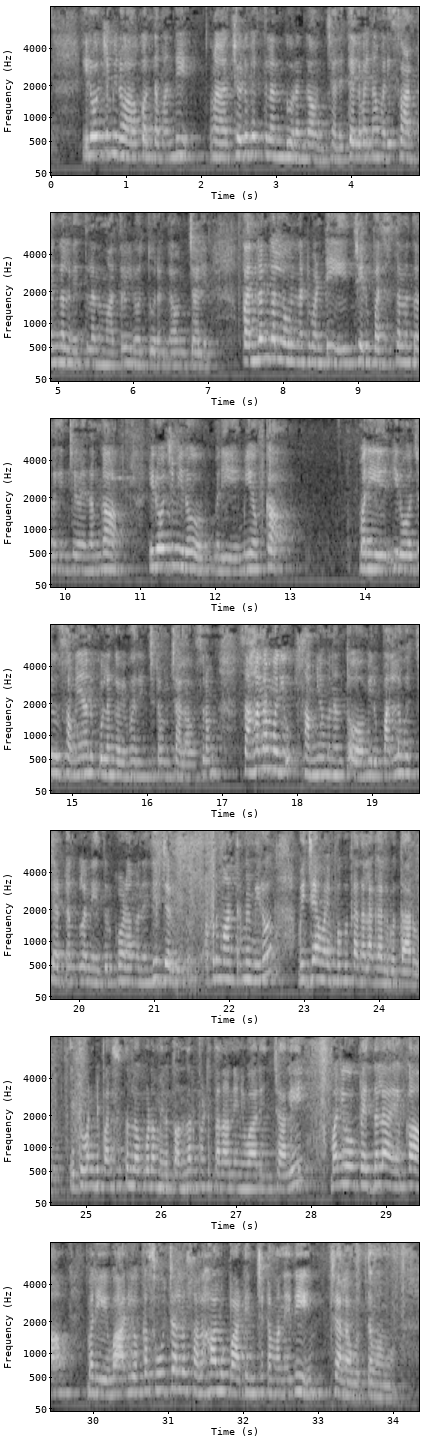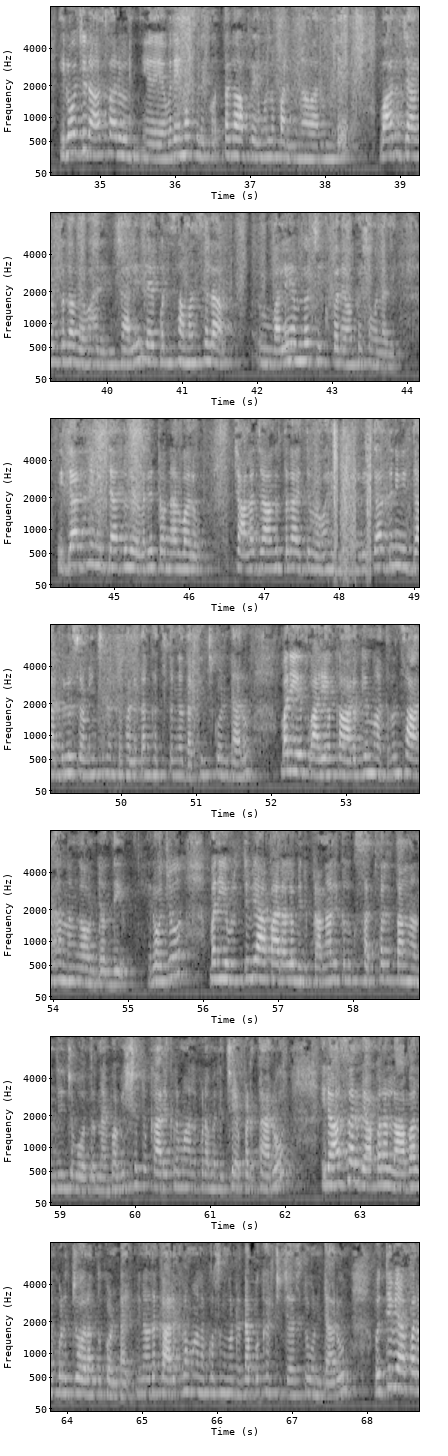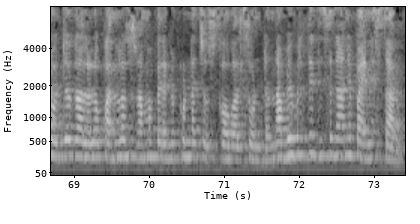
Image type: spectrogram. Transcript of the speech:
ఈ రోజు మీరు కొంతమంది చెడు వ్యక్తులను దూరంగా ఉంచాలి. తెలివైన మరి స్వార్థం గల వ్యక్తులను మాత్రం ఈ రోజు దూరంగా ఉంచాలి. పని రంగంలో ఉన్నటువంటి చెడు పరిస్థితులను తొలగించే విధంగా ఈరోజు మీరు మరి మీ యొక్క మరి ఈరోజు సమయానుకూలంగా వ్యవహరించడం చాలా అవసరం. సహనం మరియు సంయమనంతో మీరు పనులు వచ్చే అడ్డంకులను ఎదుర్కోవడం అనేది జరుగుతుంది. అప్పుడు మాత్రమే మీరు విజయం వైపుకు కదలగలుగుతారు. ఎటువంటి పరిస్థితుల్లో కూడా మీరు తొందరపడితనాన్ని నివారించాలి. మరియు పెద్దల యొక్క మరి వారి యొక్క సూచనలు సలహాలు పాటించటం అనేది చాలా ఉత్తమము. ఈరోజు రాశారు రాశివారు ఎవరైనా సరే కొత్తగా ప్రేమలో పడిన వారు ఉంటే వారు జాగ్రత్తగా వ్యవహరించాలి. లేకపోతే సమస్యల వలయంలో చిక్కుకునే అవకాశం ఉన్నది. విద్యార్థిని విద్యార్థులు ఎవరైతే ఉన్నారో వారు చాలా జాగ్రత్తగా అయితే వ్యవహరించాలి విద్యార్థిని విద్యార్థులు శ్రమించినంత ఫలితం ఖచ్చితంగా దక్కించుకుంటారు. మరి వారి యొక్క ఆరోగ్యం మాత్రం సాధారణంగా ఉంటుంది. ఈరోజు మరి ఈ వృత్తి వ్యాపారాల్లో మీరు ప్రణాళికలకు సత్ఫలితాలను అందించబోతున్నాయి. భవిష్యత్తు కార్యక్రమాలు కూడా మీరు చేపడతారు. ఈ రాశి వారి వ్యాపార లాభాలు కూడా జోరందుకుంటాయి వినోద కార్యక్రమాల కోసం కూడా డబ్బు ఖర్చు చేస్తూ ఉంటారు. వృత్తి వ్యాపార ఉద్యోగాలలో పనుల శ్రమ పెరగకుండా చూసుకోవాల్సి ఉంటుంది. అభివృద్ధి దిశగానే పయనిస్తారు.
